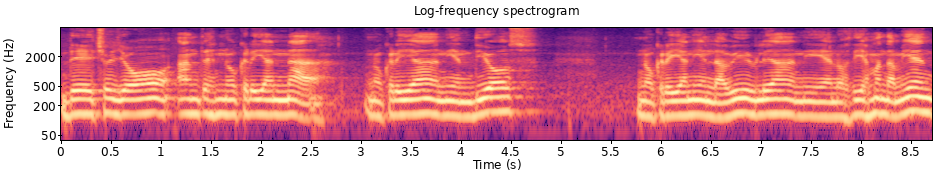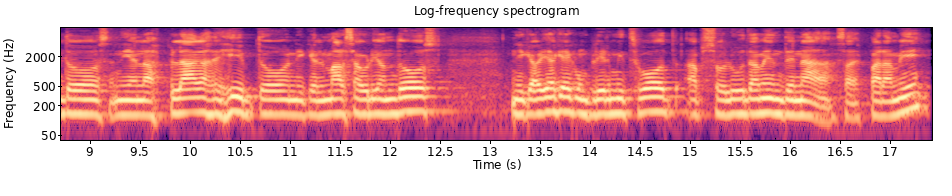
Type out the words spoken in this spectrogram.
De hecho, yo antes no creía en nada. No creía ni en Dios, no creía ni en la Biblia, ni en los diez mandamientos, ni en las plagas de Egipto, ni que el mar se abrió en dos ni que había que cumplir mitzvot, absolutamente nada. ¿sabes? Para mí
